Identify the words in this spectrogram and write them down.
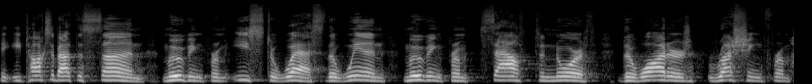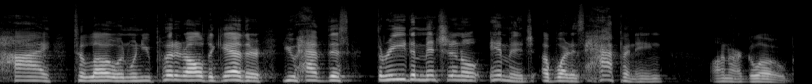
He talks about the sun moving from east to west, the wind moving from south to north, the waters rushing from high to low. And when you put it all together, you have this three dimensional image of what is happening on our globe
